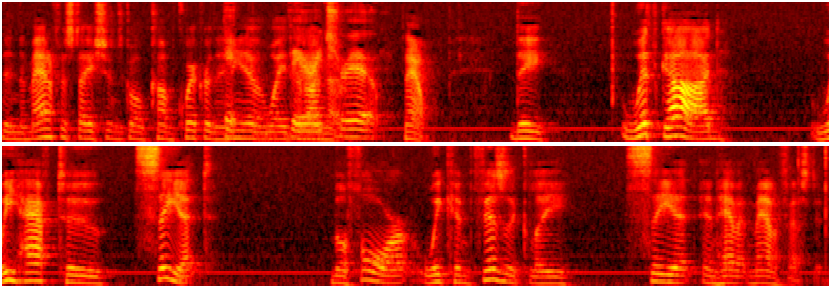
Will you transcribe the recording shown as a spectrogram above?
then the manifestation is going to come quicker than any other way that I know. Very true. Now, the with God, we have to see it before we can physically see it and have it manifested.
